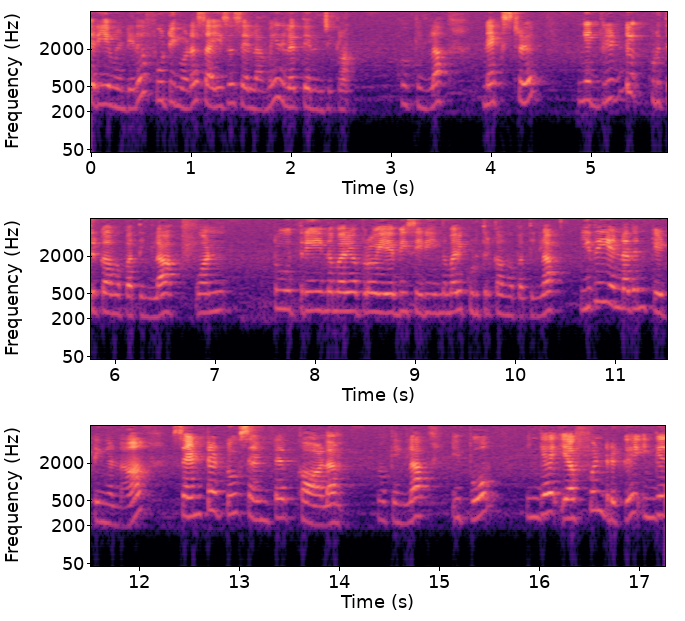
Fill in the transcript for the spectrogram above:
தெரிய வேண்டியது ஃபூட்டிங்கோட சைஸஸ் எல்லாமே இதில் தெரிஞ்சுக்கலாம். ஓகேங்களா நெக்ஸ்ட்டு இங்கே கிரிட்டு கொடுத்துருக்காங்க பார்த்தீங்களா ஒன் டூ த்ரீ இந்த மாதிரி அப்புறம் ஏபிசிடி இந்த மாதிரி கொடுத்துருக்காங்க பார்த்தீங்களா இது என்னதுன்னு கேட்டிங்கன்னா சென்டர் டு சென்டர் காலம் ஓகேங்களா? இப்போது இங்கே எஃப்ன்னு இருக்குது இங்கே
